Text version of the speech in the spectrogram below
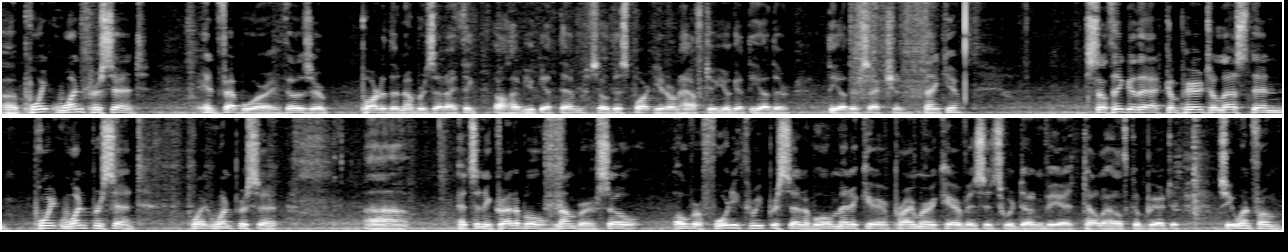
0.1% uh, in February. Those are part of the numbers that I think I'll have you get them. So this part you don't have to. You'll get the other, the other section. Thank you. So think of that compared to less than 0.1 percent. 0.1 percent. Uh, that's an incredible number. So over 43 percent of all Medicare primary care visits were done via telehealth compared to. So you went from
